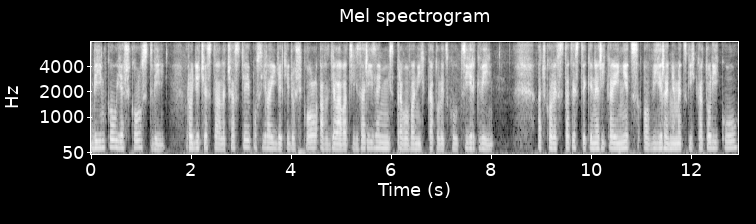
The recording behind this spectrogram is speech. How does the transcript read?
Výjimkou je školství. Rodiče stále častěji posílají děti do škol a vzdělávacích zařízení spravovaných katolickou církví. Ačkoliv statistiky neříkají nic o víře německých katolíků,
